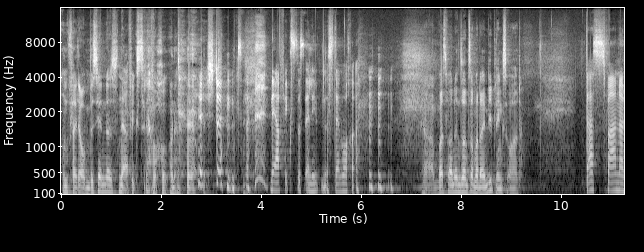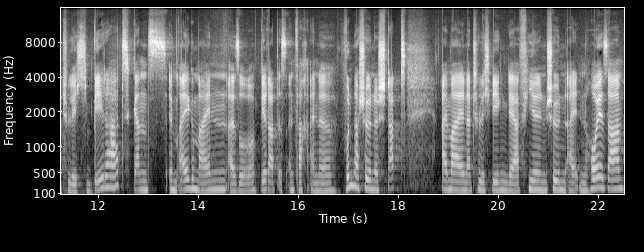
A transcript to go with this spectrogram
Und vielleicht auch ein bisschen das nervigste der Woche, oder? Stimmt. Nervigstes Erlebnis der Woche. ja, was war denn sonst aber dein Lieblingsort? Das war natürlich Berat ganz im Allgemeinen. Also Berat ist einfach eine wunderschöne Stadt. Einmal natürlich wegen der vielen schönen alten Häuser.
